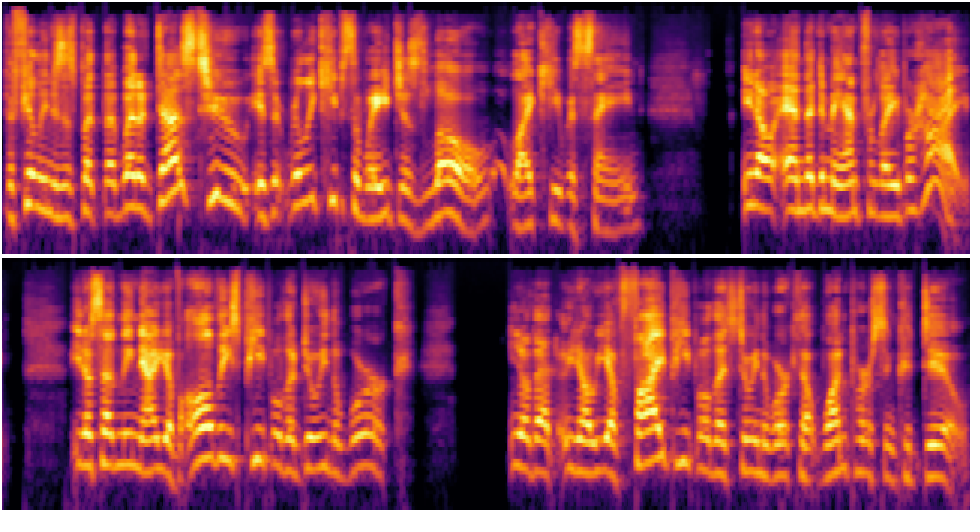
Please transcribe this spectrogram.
the feeling is this, but the, what it does too is it really keeps the wages low, like he was saying, you know, and the demand for labor high. You know, suddenly now you have all these people that are doing the work you know that you know you have five people that's doing the work that one person could do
